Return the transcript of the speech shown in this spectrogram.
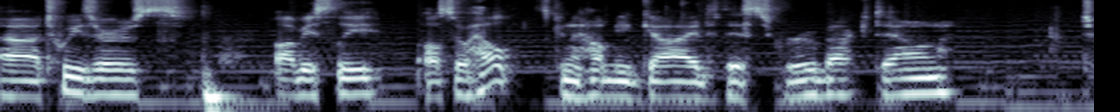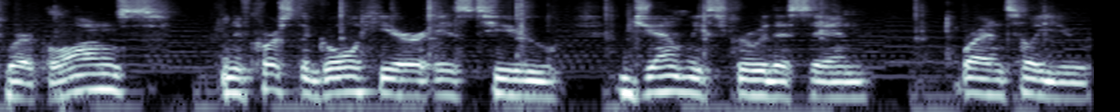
Uh, tweezers obviously also help. It's going to help me guide this screw back down to where it belongs. And of course the goal here is to gently screw this in right until you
